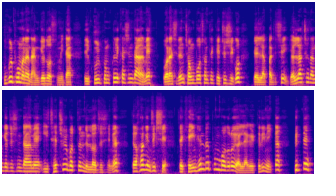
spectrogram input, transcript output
구글 폼 하나 남겨두었습니다. 이 구글 폼 클릭하신 다음에 원하시는 정보 선택해 주시고 연락 받으시 연락처 남겨주신 다음에 이 제출 버튼 눌러주시면 제가 확인 즉시 제 개인 핸드폰 번호로 연락을 드리니까 그때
